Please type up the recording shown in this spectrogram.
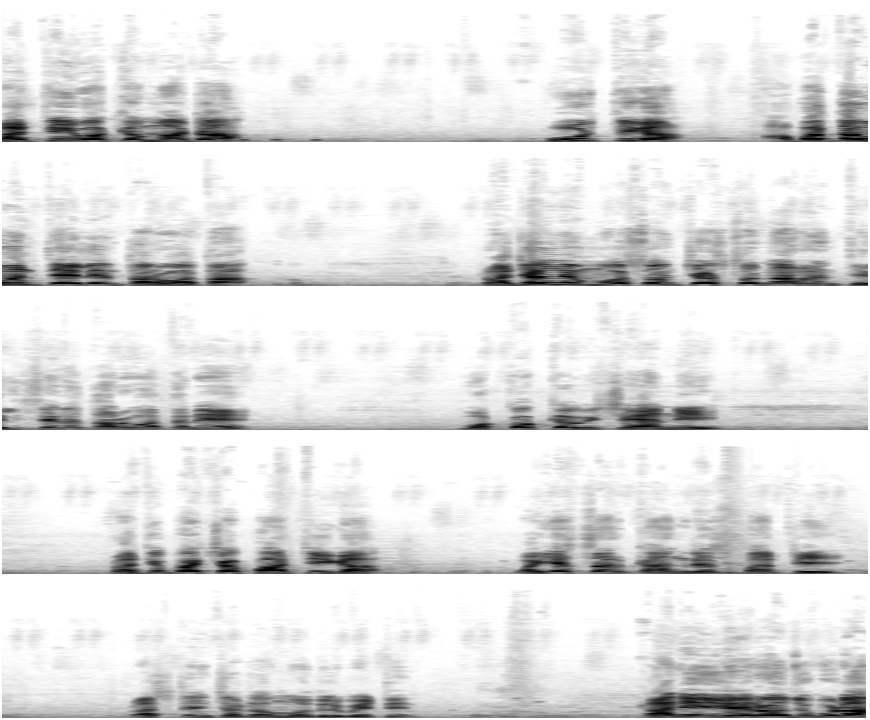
ప్రతి ఒక్క మాట పూర్తిగా అబద్ధం అని తేలిన తర్వాత ప్రజల్ని మోసం చేస్తున్నారని తెలిసిన తర్వాతనే ఒక్కొక్క విషయాన్ని ప్రతిపక్ష పార్టీగా వైఎస్ఆర్ కాంగ్రెస్ పార్టీ ప్రశ్నించడం మొదలుపెట్టింది. కానీ ఏ రోజు కూడా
